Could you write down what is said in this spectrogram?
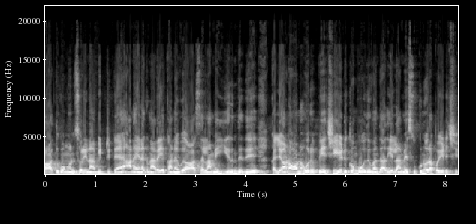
பார்த்துக்கோங்கன்னு சொல்லி நான் விட்டுட்டேன். ஆனால் எனக்கு நிறைய கனவு ஆசை எல்லாமே இருந்தது. கல்யாணம்னு ஒரு பேச்சு எடுக்கும்போது வந்து அது எல்லாமே சுக்குநூறாக போயிடுச்சு.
